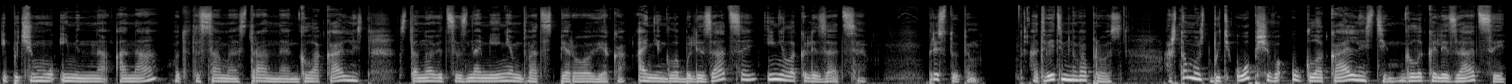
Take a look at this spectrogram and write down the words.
И почему именно она, вот эта самая странная глокальность, становится знамением 21 века, а не глобализация и не локализация. Приступим. Ответим на вопрос, а что может быть общего у глокальности, глокализации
